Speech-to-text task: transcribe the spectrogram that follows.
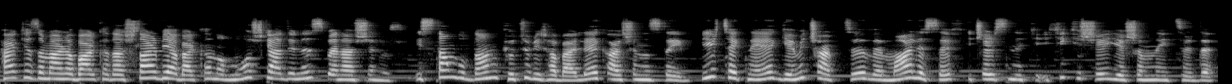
Herkese merhaba arkadaşlar. Bir Haber kanalıma hoş geldiniz. Ben Ayşenur. İstanbul'dan kötü bir haberle karşınızdayım. Bir tekneye gemi çarptı ve maalesef içerisindeki iki kişi yaşamını yitirdi.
